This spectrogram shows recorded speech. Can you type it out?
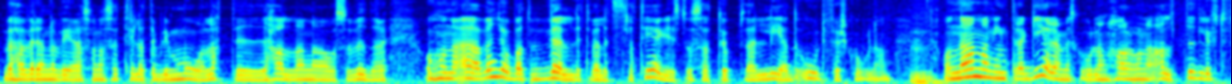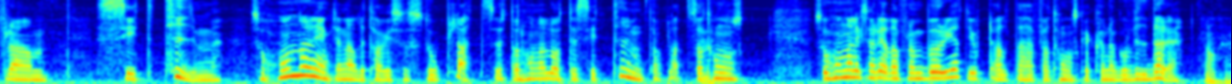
behöver renoveras. Hon har sett till att det blir målat i hallarna och så vidare. Och hon har även jobbat väldigt, väldigt strategiskt och satt upp så ledord för skolan. Mm. Och när man interagerar med skolan har hon alltid lyft fram sitt team. Så hon har egentligen aldrig tagit så stor plats utan hon har låtit sitt team ta plats. Så, att mm. hon, så hon har liksom redan från början gjort allt det här för att hon ska kunna gå vidare. Okay.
